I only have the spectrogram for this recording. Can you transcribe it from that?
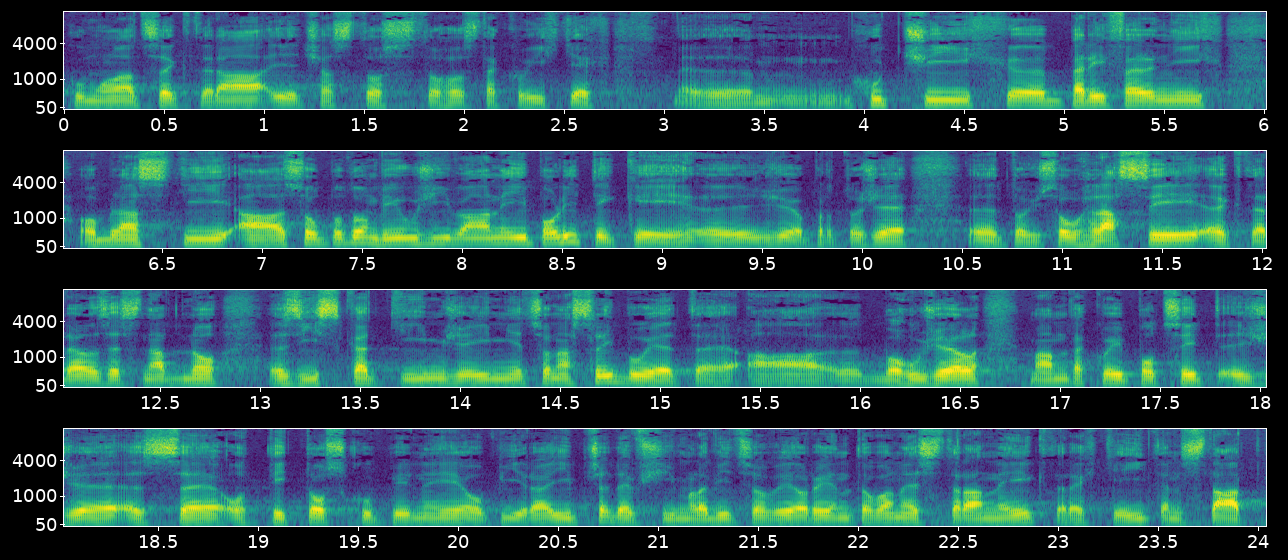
kumulace, která je často z toho z takových těch chudších periferních oblastí a jsou potom využívány politiky, že jo, protože to jsou hlasy, které lze snadno získat tím, že jim něco naslibujete a bohužel mám takový pocit, že se o tyto skupiny opírají především levicově orientované strany, které chtějí ten stát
